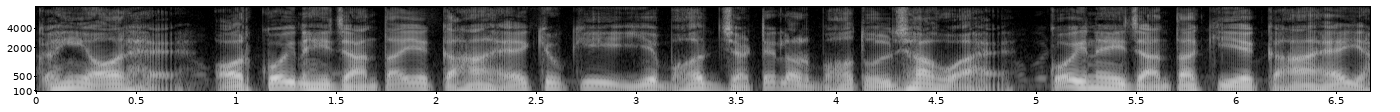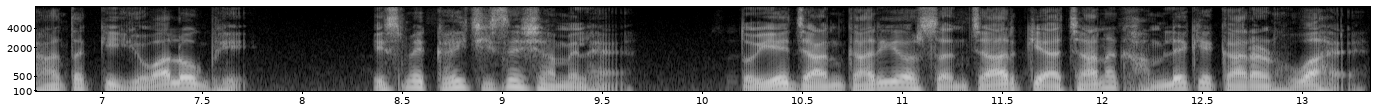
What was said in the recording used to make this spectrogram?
कहीं और है, और कोई नहीं जानता ये कहाँ है, क्योंकि ये बहुत जटिल और बहुत उलझा हुआ है। कोई नहीं जानता कि ये कहाँ है, यहाँ तक कि युवा लोग भी। इसमें कई चीज़ें शामिल हैं। तो ये जानकारी और संचार के अचानक हमले के कारण हुआ है।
